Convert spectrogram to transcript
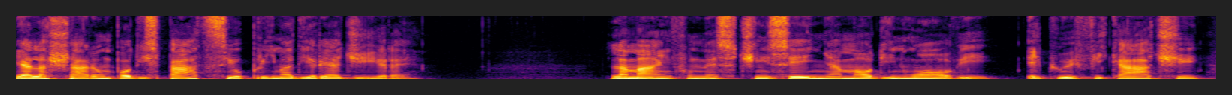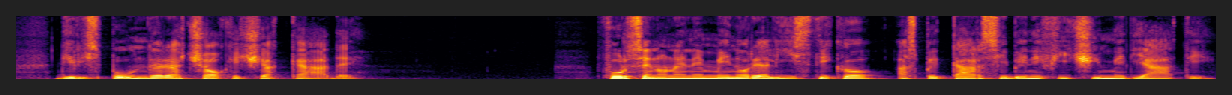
e a lasciare un po' di spazio prima di reagire. La mindfulness ci insegna modi nuovi e più efficaci di rispondere a ciò che ci accade. Forse non è nemmeno realistico aspettarsi benefici immediati.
